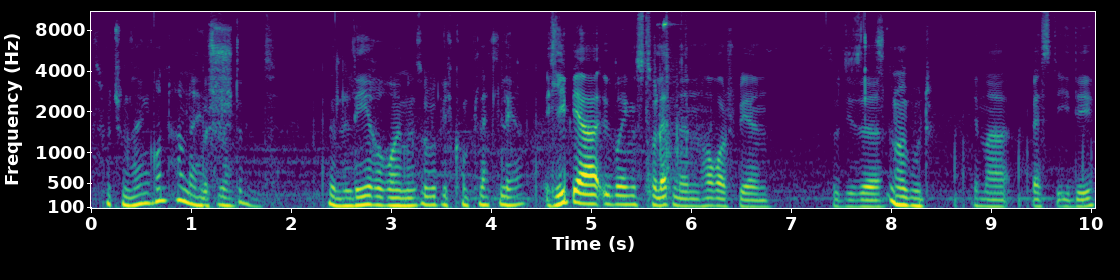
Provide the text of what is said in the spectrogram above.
Das wird schon seinen Grund haben dahinter. bestimmt. Das sind leere Räume, so wirklich komplett leer. Ich liebe ja übrigens Toiletten in Horrorspielen. So diese ist immer gut. immer beste Idee.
